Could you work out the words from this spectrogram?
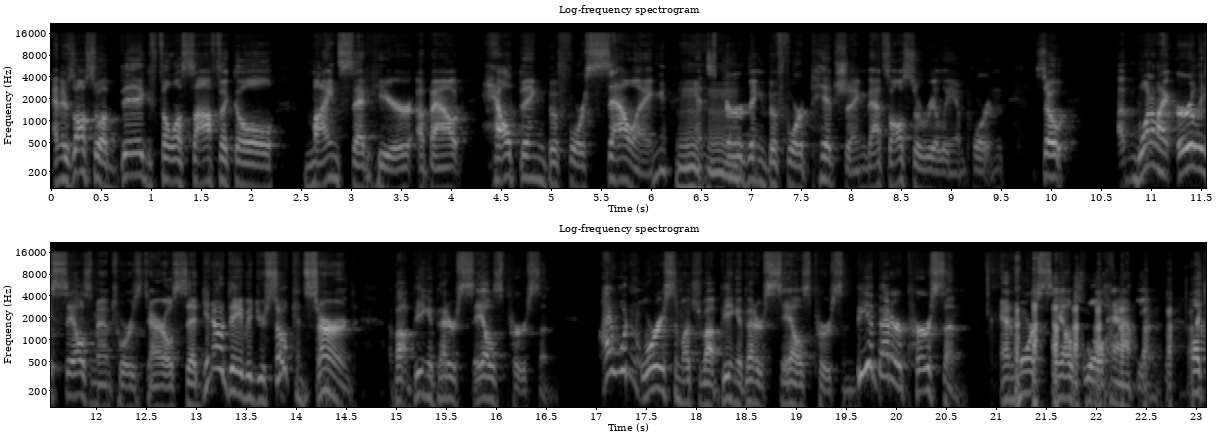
And there's also a big philosophical mindset here about helping before selling mm-hmm. and serving before pitching. That's also really important. So, uh, one of my early sales mentors, Darrell, said, You know, David, you're so concerned about being a better salesperson. I wouldn't worry so much about being a better salesperson. Be a better person and more sales will happen. Like,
